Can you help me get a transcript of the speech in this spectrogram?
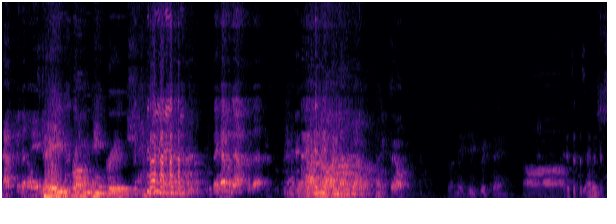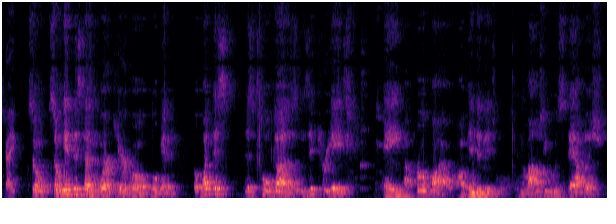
After the A? Dave from Anchorage. They have an app for that. I know, I know. So that may be a good thing. Uh, Is it the yeah, same as your Skype? So, so if this doesn't work here, we'll, we'll get it. But what this, this tool does is it creates a, a profile of individuals and allows you to establish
